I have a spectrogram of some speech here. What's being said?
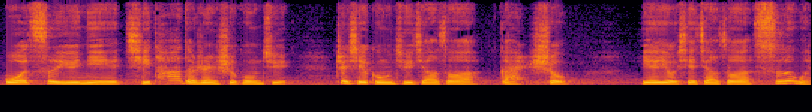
我赐予你其他的认识工具，这些工具叫做感受，也有些叫做思维。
